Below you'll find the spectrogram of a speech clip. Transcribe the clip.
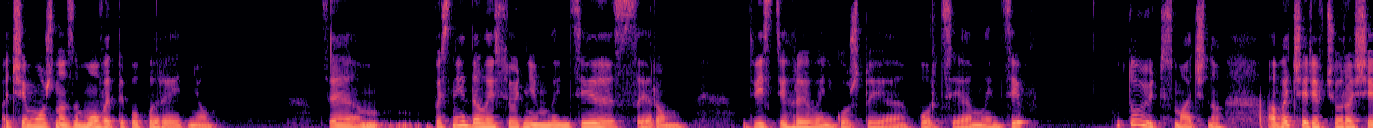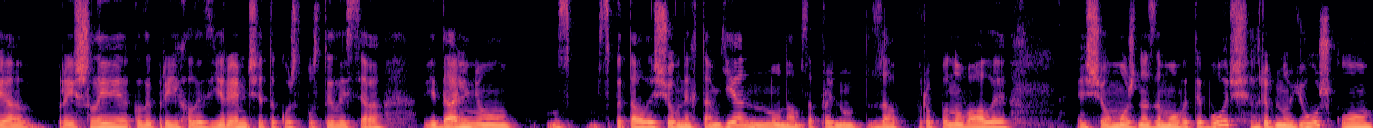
а чи можна замовити попередньо. Це поснідали сьогодні млинці з сиром. 200 гривень коштує порція млинців. Готують смачно. А ввечері вчора ще прийшли, коли приїхали з Єремчі, також спустилися в їдальню, спитали, що в них там є. Ну, нам запропонували, що можна замовити борщ, грибну юшку,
